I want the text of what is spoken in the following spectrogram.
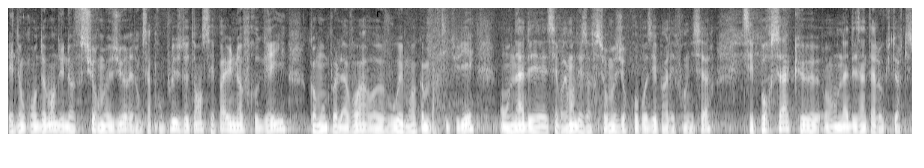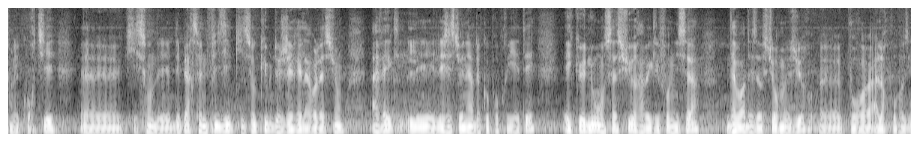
et donc on demande une offre sur mesure et donc ça prend plus de temps. C'est pas une offre grille comme on peut l'avoir euh, vous et moi comme particulier. C'est vraiment des offres sur mesure proposées par les fournisseurs. C'est pour ça que on a des interlocuteurs qui sont les courtiers, euh, qui sont des, personnes physiques qui s'occupent de gérer la relation avec les, les, gestionnaires de copropriété et que nous on s'assure avec les fournisseurs d'avoir des offres sur mesure pour à leur proposer.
